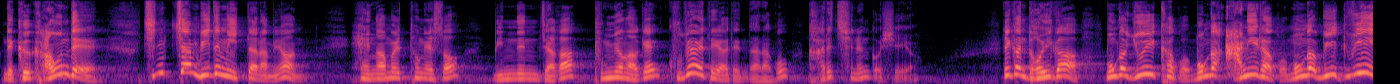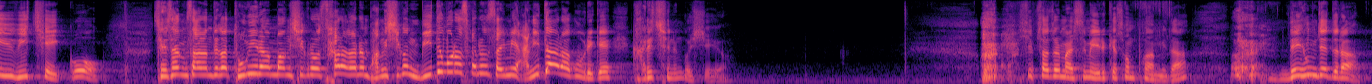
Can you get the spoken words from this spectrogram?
근데 그 가운데 진짜 믿음이 있다라면 행함을 통해서 믿는 자가 분명하게 구별돼야 된다라고 가르치는 것이에요. 그러니까 너희가 뭔가 유익하고 뭔가 아니라고 뭔가 위, 위에 위치해 있고 세상 사람들과 동일한 방식으로 살아가는 방식은 믿음으로 사는 삶이 아니다라고 우리에게 가르치는 것이에요. 14절 말씀에 이렇게 선포합니다. 내 형제들아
